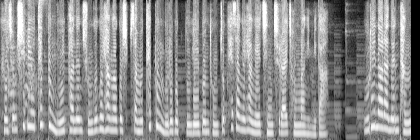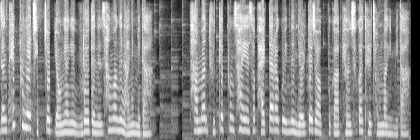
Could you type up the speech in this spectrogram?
그중 12호 태풍 무이파는 중국을 향하고 13호 태풍 무르복도 일본 동쪽 해상을 향해 진출할 전망입니다. 우리나라는 당장 태풍의 직접 영향이 우려되는 상황은 아닙니다. 다만 두 태풍 사이에서 발달하고 있는 열대 저압부가 변수가 될 전망입니다.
